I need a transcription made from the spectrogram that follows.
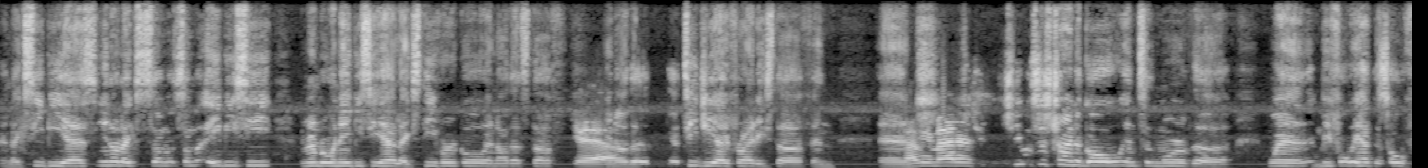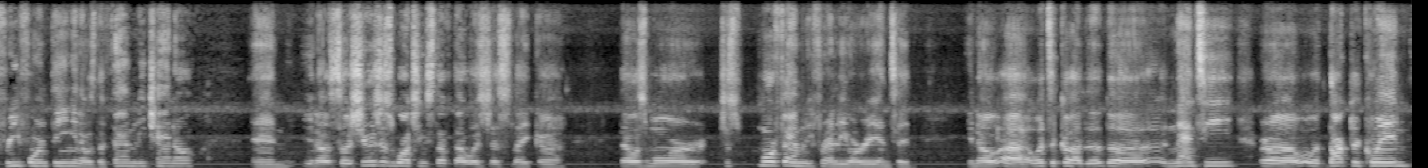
and like CBS, you know, like some some ABC. Remember when ABC had like Steve Urkel and all that stuff? Yeah, you know the, the TGI Friday stuff and and Family Matters. She, she was just trying to go into more of the when before we had this whole freeform thing and it was the family channel. And you know so she was just watching stuff that was just like uh that was more just more family friendly oriented. You know uh what's it called? The, the nancy uh dr quinn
